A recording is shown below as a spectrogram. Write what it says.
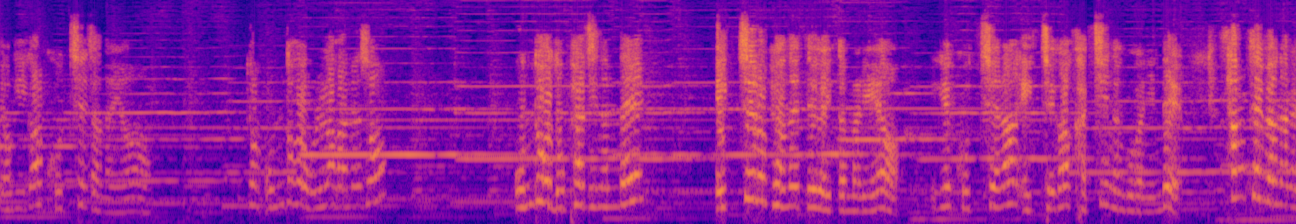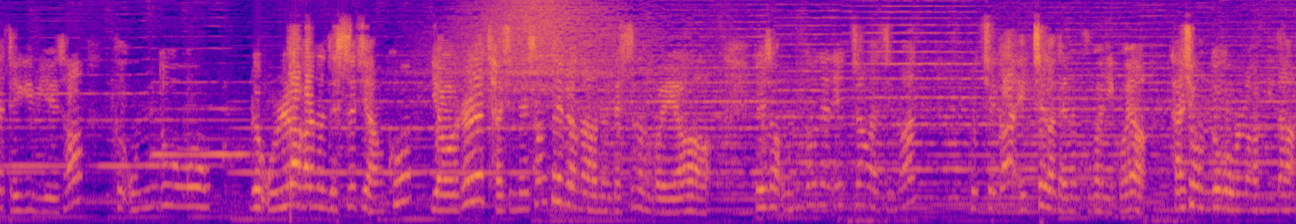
여기가 고체잖아요. 그럼 온도가 올라가면서 온도가 높아지는데 액체로 변할 때가 있단 말이에요. 이게 고체랑 액체가 같이 있는 구간인데 상태 변화를 되기 위해서 그 온도를 올라가는 데 쓰지 않고 열을 자신의 상태 변화하는 데 쓰는 거예요. 그래서 온도는 일정하지만 고체가 액체가 되는 구간이고요. 다시 온도가 올라갑니다.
